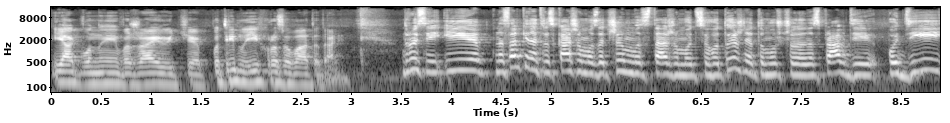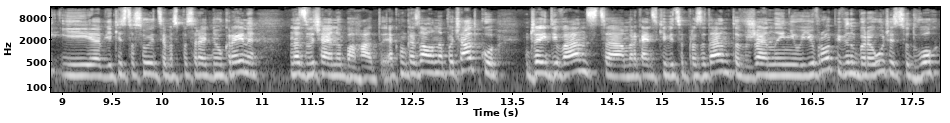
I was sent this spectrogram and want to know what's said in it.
як вони вважають, е, потрібно їх розвивати далі. Друзі, і насамкінець розкажемо за чим ми стежимо цього тижня, тому що насправді подій, і які стосуються безпосередньо України, надзвичайно багато. Як ми казали на початку, Джей Ді Венс, це американський віцепрезидент, вже нині у Європі. Він бере участь у двох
